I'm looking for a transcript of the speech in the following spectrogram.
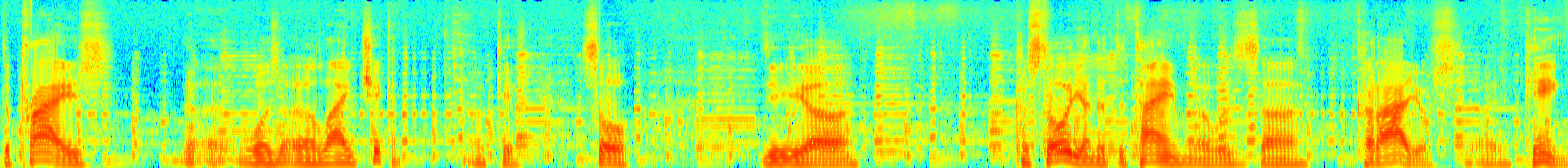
the prize uh, was a live chicken. Okay, so the uh, custodian at the time was uh, Carajos, uh, king,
